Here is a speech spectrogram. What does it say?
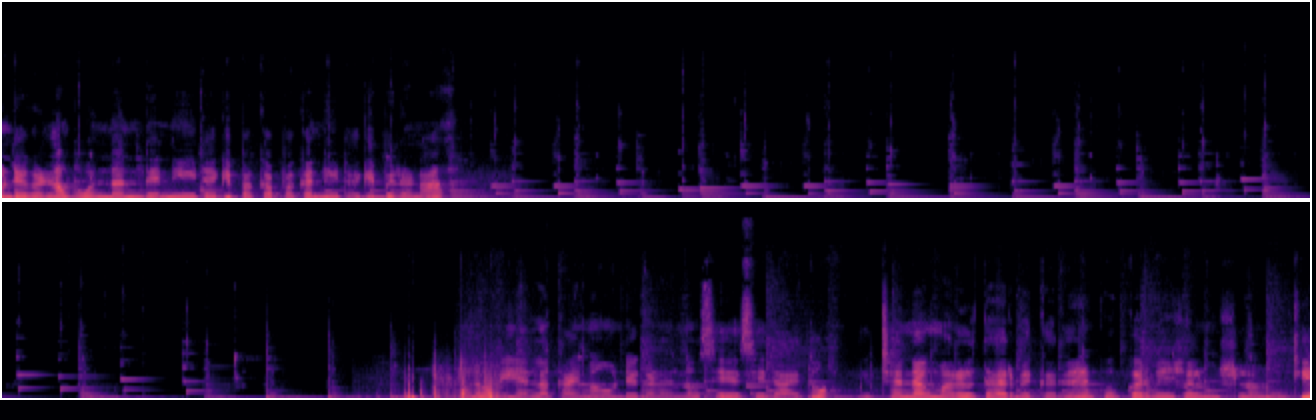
ಉಂಡೆಗಳನ್ನ ಒಂದೊಂದೇ ನೀಟಾಗಿ ಪಕ್ಕ ಪಕ್ಕ ನೀಟಾಗಿ ಬಿಡೋಣ. ನೋಡಿ ಎಲ್ಲ ಕೈಮಾ ಉಂಡೆಗಳನ್ನು ಸೇರಿಸಿದಾಯಿತು ಚೆನ್ನಾಗಿ ಮರಳ್ತಾ ಇರಬೇಕಾದ್ರೆ ಕುಕ್ಕರ್ ವಿಷಲ್ ಮುಚ್ಚಳ ಮುಚ್ಚಿ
